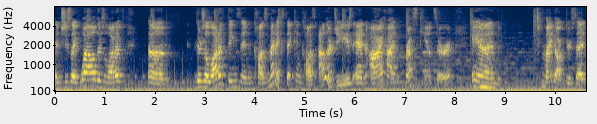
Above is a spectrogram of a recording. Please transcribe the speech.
And she's like, well, there's a lot of um, there's a lot of things in cosmetics that can cause allergies. And I had breast cancer, and my doctor said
